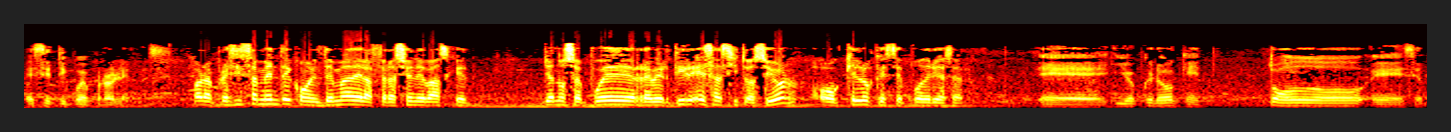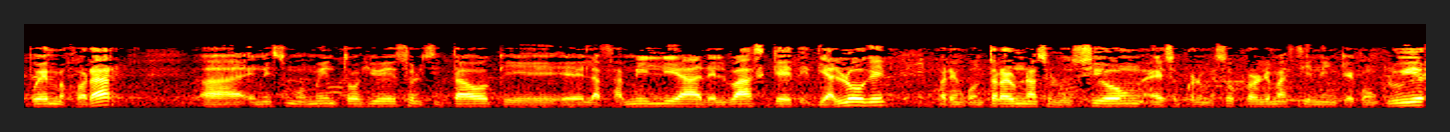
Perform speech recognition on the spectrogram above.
ese tipo de problemas. Ahora, precisamente con el tema de la Federación de Básquet, ¿ya no se puede revertir esa situación o qué es lo que se podría hacer? Eh, yo creo que todo eh, se puede mejorar. Ah, en estos momentos yo he solicitado que eh, la familia del básquet dialogue para encontrar una solución a esos problemas. Esos problemas tienen que concluir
